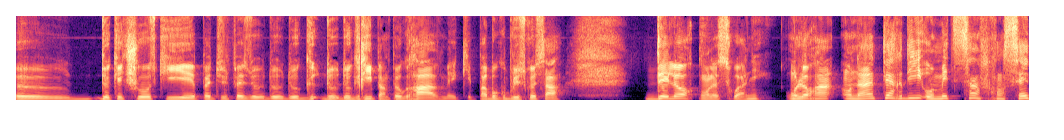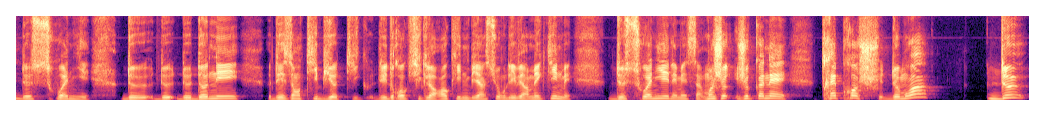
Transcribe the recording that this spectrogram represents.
euh, de quelque chose qui est peut-être une espèce de, grippe un peu grave, mais qui est pas beaucoup plus que ça. Dès lors qu'on la soigne, on, leur a, on a interdit aux médecins français de soigner, de, de, donner des antibiotiques, l'hydroxychloroquine bien sûr, l'ivermectine, mais de soigner les médecins. Moi, je, je connais très proche de moi deux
